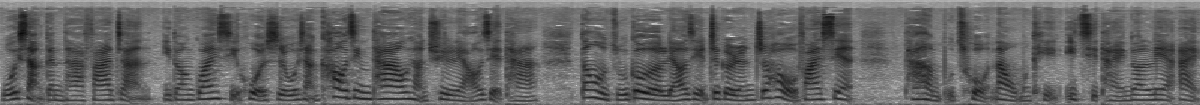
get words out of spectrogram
我想跟他发展一段关系，或者是我想靠近他，我想去了解他。当我足够的了解这个人之后，我发现他很不错，那我们可以一起谈一段恋爱。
